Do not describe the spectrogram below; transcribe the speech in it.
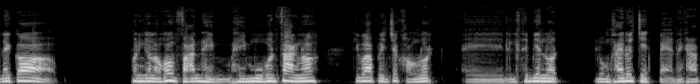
แล้วก็เพิ่นก็เราความฝันให้ให้หมูเพิ่นฟังเนาะที่ว่าเป็นเจ้าของรถไอ้ทะเบียนรถลงท้ายด้วยเจ็ดแปดนะครับ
